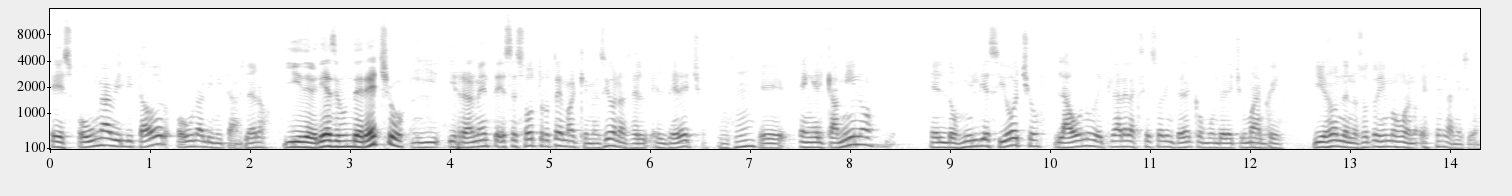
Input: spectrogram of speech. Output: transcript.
es o un habilitador o una limitante. Claro. Y debería ser un derecho. Y, y realmente ese es otro tema que mencionas, el, el derecho. Eh, en el camino, el 2018, la ONU declara el acceso al Internet como un derecho humano. Y es donde nosotros dijimos, bueno, esta es la misión.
